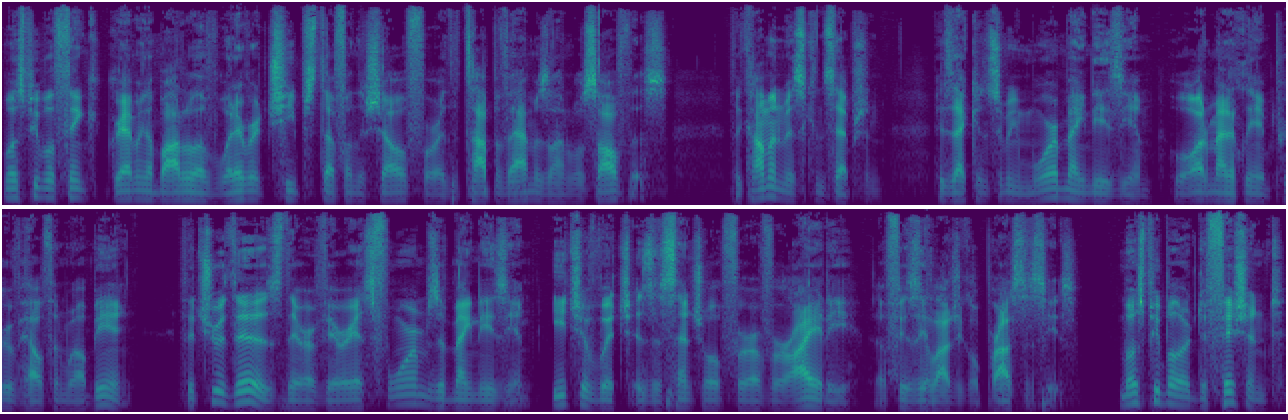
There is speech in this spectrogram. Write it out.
Most people think grabbing a bottle of whatever cheap stuff on the shelf or at the top of Amazon will solve this. The common misconception is that consuming more magnesium will automatically improve health and well being. The truth is, there are various forms of magnesium, each of which is essential for a variety of physiological processes. Most people are deficient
